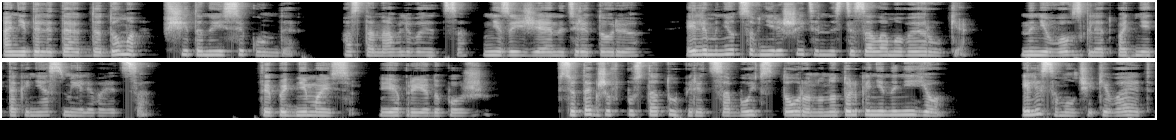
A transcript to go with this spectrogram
Они долетают до дома в считанные секунды. Останавливается, не заезжая на территорию, или мнется в нерешительности, заламывая руки. На него взгляд поднять так и не осмеливается. «Ты поднимайся, я приеду позже». Все так же в пустоту перед собой, в сторону, но только не на нее. Элиса молча кивает,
